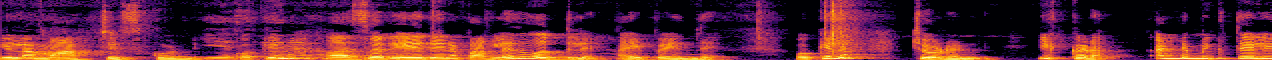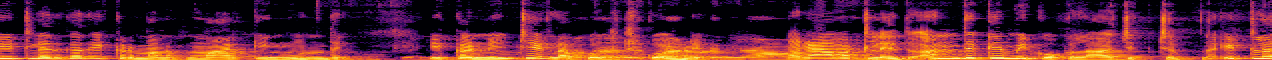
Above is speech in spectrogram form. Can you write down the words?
ఇలా మార్క్ చేసుకోండి. ఓకేనా? సరే ఏదైనా పర్లేదు వద్దులే అయిపోయింది. ఓకేనా? చూడండి ఇక్కడ. అంటే మీకు తెలియట్లేదు కదా ఇక్కడ మనకు మార్కింగ్ ఉంది. ఇక్కడ నుంచి ఇలా కొలుచుకోండి. రావట్లేదు. అందుకే మీకు ఒక లాజిక్ చెప్తున్నా. ఇట్లా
